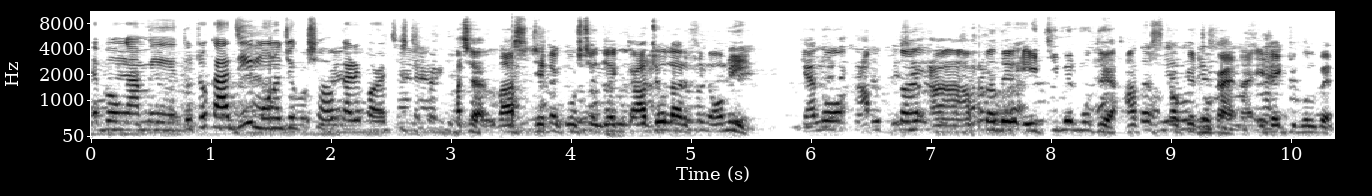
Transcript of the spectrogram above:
এবং আমি দুটো কাজই মনোযোগ সহকারে করার চেষ্টা করি। আচ্ছা লাস্ট যেটা করছেন যে কাজল আর অমি কেন আপনার আপনাদের এই টিমের মধ্যে আদার্স কাউকে ঢোকায় না? এটা একটু বলবেন।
